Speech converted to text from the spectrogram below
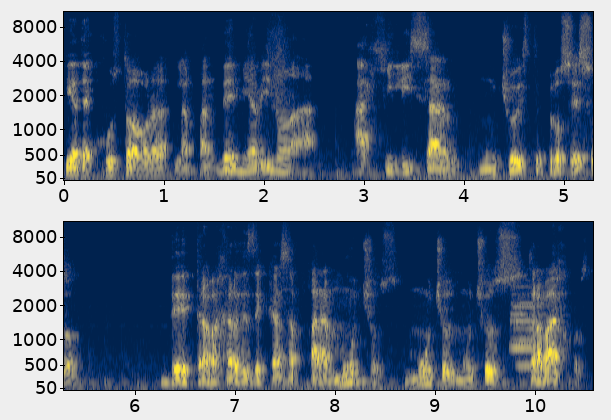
fíjate, justo ahora la pandemia vino a agilizar mucho este proceso de trabajar desde casa para muchos, muchos, muchos trabajos.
